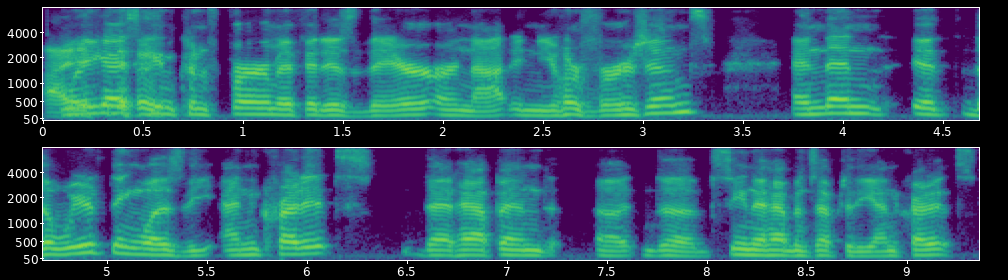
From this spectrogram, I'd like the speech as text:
I one of you guys can confirm if it is there or not in your versions. And then it, the weird thing was the end credits that happened. Uh, the scene that happens after the end credits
